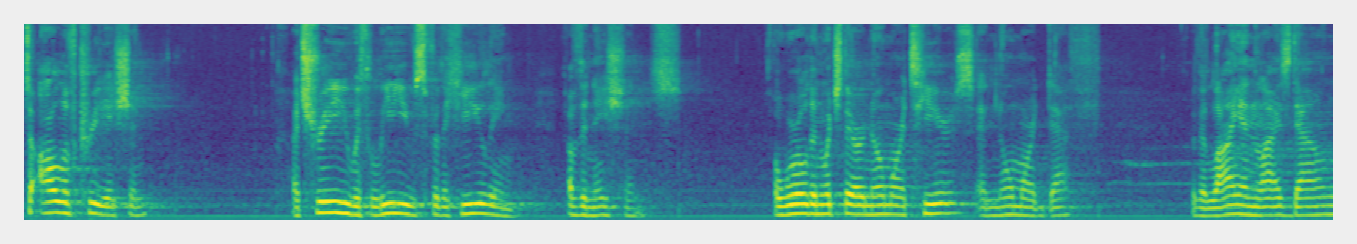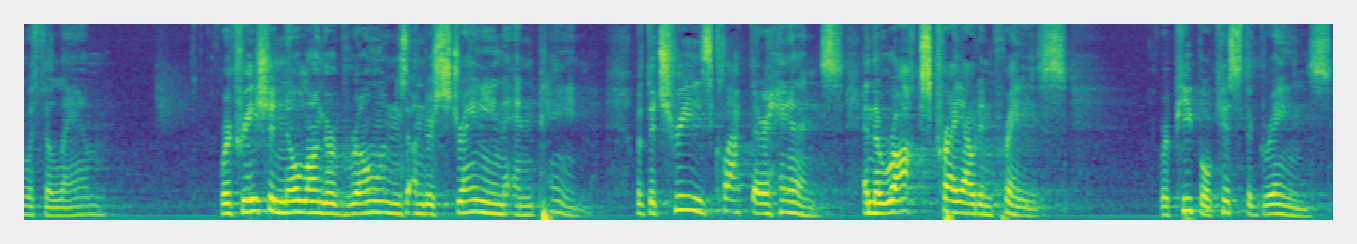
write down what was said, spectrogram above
to all of creation, a tree with leaves for the healing of the nations, a world in which there are no more tears and no more death where the lion lies down with the lamb, where creation no longer groans under strain and pain, but the trees clap their hands and the rocks cry out in praise, where people kiss the grains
